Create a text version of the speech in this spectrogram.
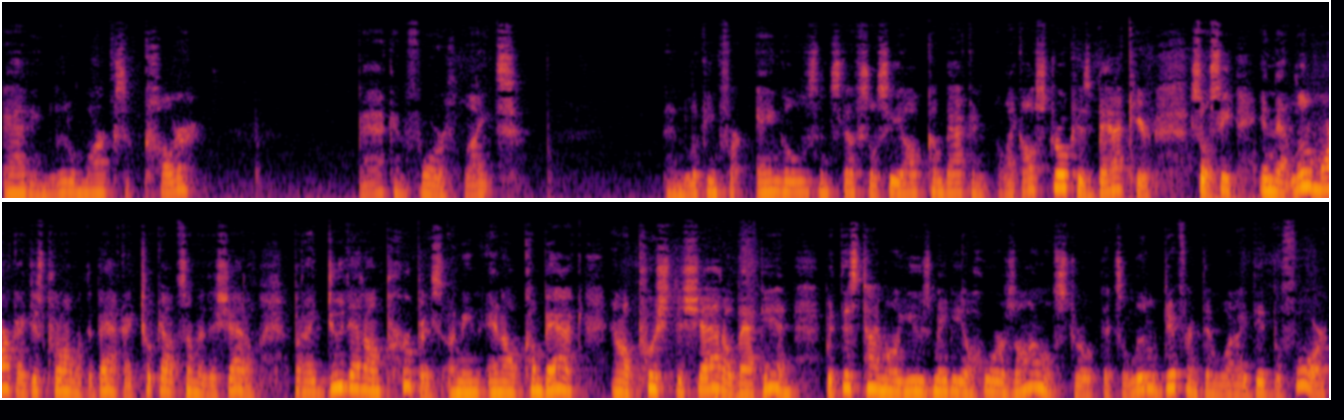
adding little marks of color back and forth, lights and looking for angles and stuff. So see, I'll come back and like I'll stroke his back here. So see, in that little mark I just put on with the back, I took out some of the shadow. But I do that on purpose. I mean, and I'll come back and I'll push the shadow back in. But this time I'll use maybe a horizontal stroke that's a little different than what I did before.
